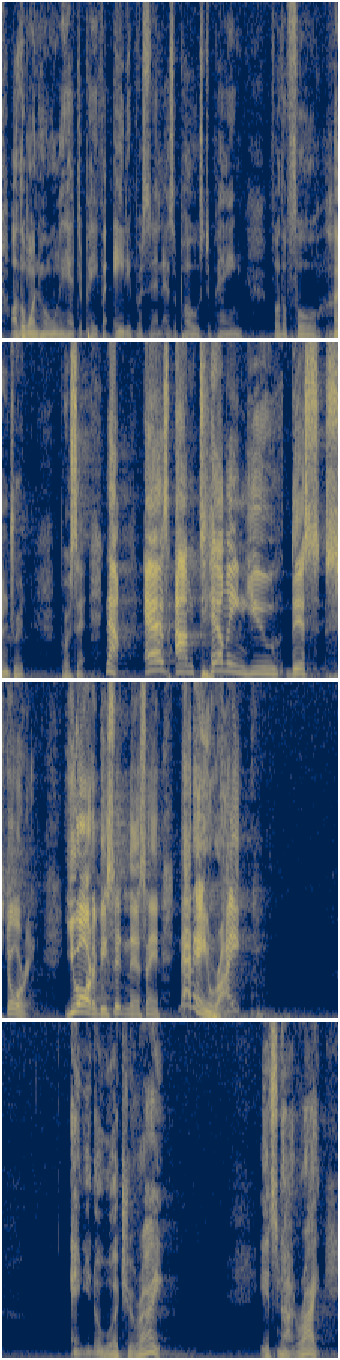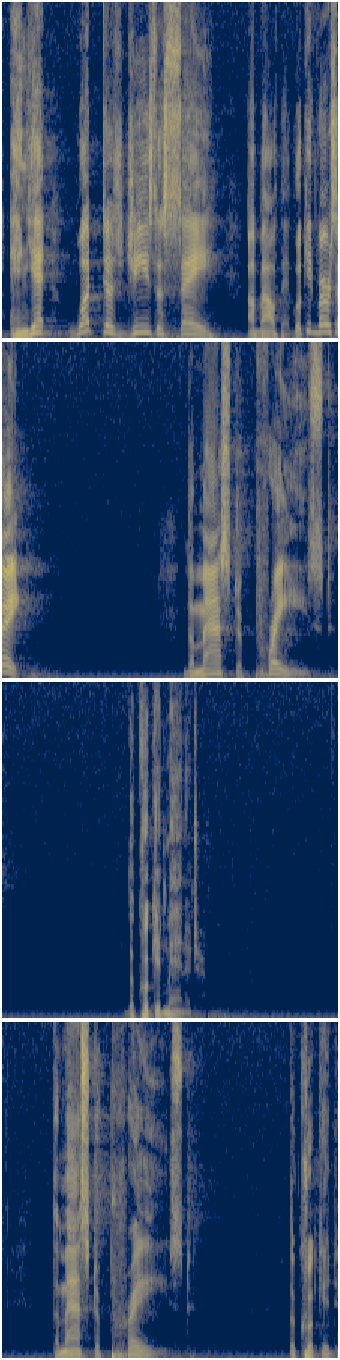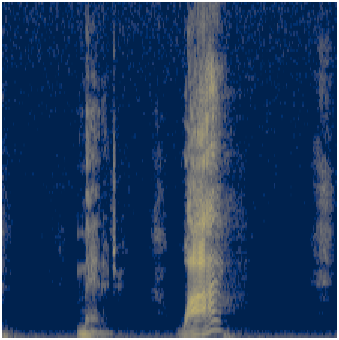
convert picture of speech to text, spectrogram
or the one who only had to pay for 80% as opposed to paying for the full 100%. Now, as I'm telling you this story, you ought to be sitting there saying, That ain't right. And you know what? You're right. It's not right. And yet, what does Jesus say about that? Look at verse 8. The master praised the crooked manager. The master praised the crooked manager. Why?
